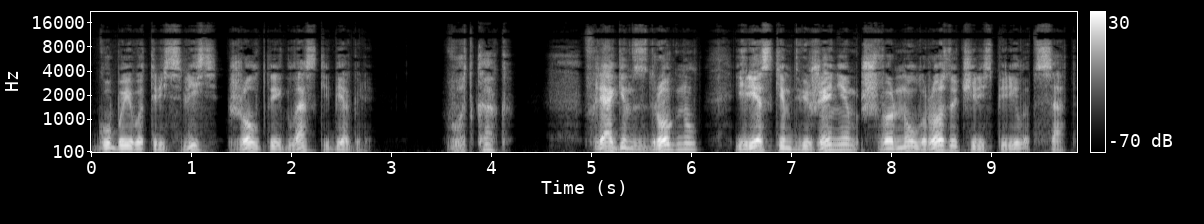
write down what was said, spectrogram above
губы его тряслись, желтые глазки бегали. Вот как? Флягин вздрогнул и резким движением швырнул розу через перила в сад.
